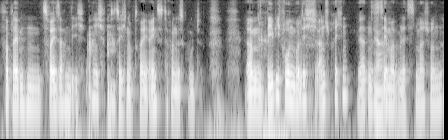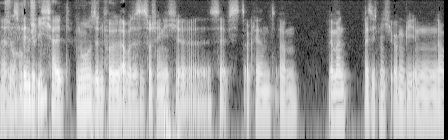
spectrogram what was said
verbleibenden zwei Sachen, die ich, nee, ich habe tatsächlich noch drei. Eins davon ist gut. Ähm, Babyphone wollte ich ansprechen. Wir hatten das Ja. Thema beim letzten Mal schon. Äh, das finde ich halt nur sinnvoll, aber das ist wahrscheinlich äh, selbsterklärend, ähm, wenn man, weiß ich nicht, irgendwie in einer,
